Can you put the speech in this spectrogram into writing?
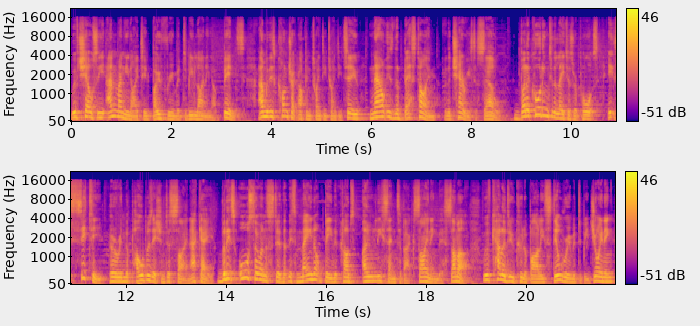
with Chelsea and Man United both rumoured to be lining up bids, and with his contract up in 2022, now is the best time for the Cherries to sell. But according to the latest reports, it's City who are in the pole position to sign Ake. But it's also understood that this may not be the club's only centre back signing this summer, with Kalidou Koulibaly still rumoured to be joining,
